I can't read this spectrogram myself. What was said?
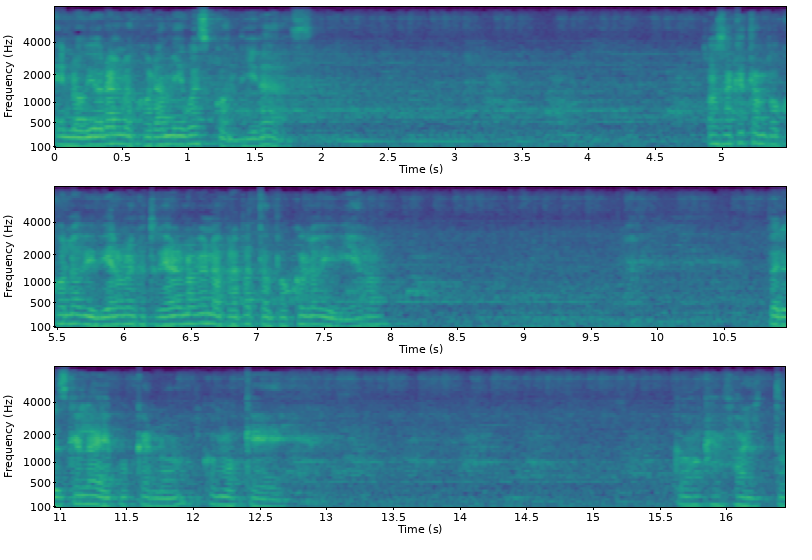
El novio era el mejor amigo escondidas. O sea que tampoco lo vivieron, aunque tuvieran novio en la prepa tampoco lo vivieron. Pero es que la época, ¿no? Como que... Como que faltó.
